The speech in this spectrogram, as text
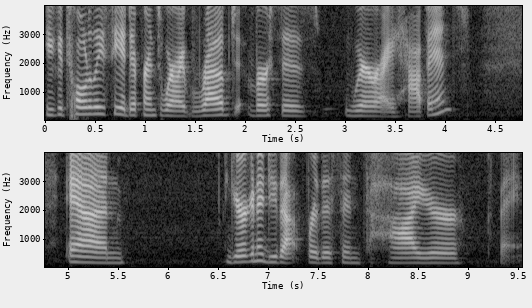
you could totally see a difference where I've rubbed versus where I haven't and you're going to do that for this entire thing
